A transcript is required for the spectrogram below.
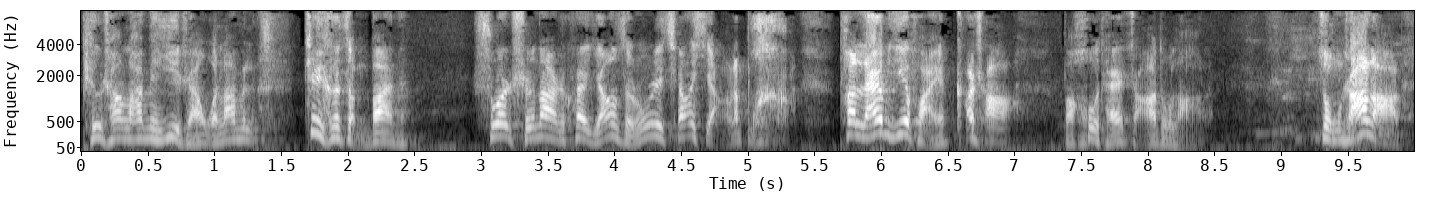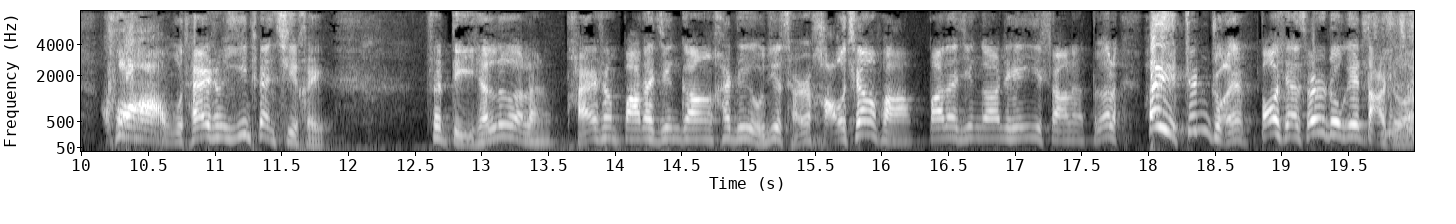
平常拉灭一盏，我拉灭了，这可怎么办呢？说时迟那时快，杨子荣这枪响了，啪，他来不及反应，咔嚓，把后台闸都拉了。总闸拉了，咵！舞台上一片漆黑，这底下乐了。台上八大金刚还得有句词儿，好枪法。八大金刚这些一商量，得了，嘿，真准，保险丝儿都给打折了。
